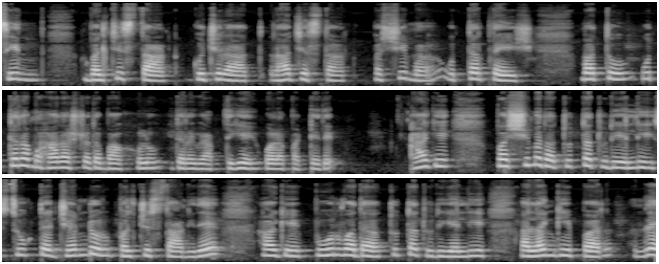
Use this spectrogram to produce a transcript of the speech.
ಸಿಂಧ್, ಬಲ್ಚಿಸ್ತಾನ್, ಗುಜರಾತ್, ರಾಜಸ್ಥಾನ್, ಪಶ್ಚಿಮ, ಉತ್ತರ ಪ್ರದೇಶ್ ಮತ್ತು ಉತ್ತರ ಮಹಾರಾಷ್ಟ್ರದ ಭಾಗಗಳು ಇದರ ವ್ಯಾಪ್ತಿಗೆ ಒಳಪಟ್ಟಿದೆ. ಹಾಗೆ ಪಶ್ಚಿಮದ ತುತ್ತ ತುದಿಯಲ್ಲಿ ಸೂಕ್ತ ಜಂಡು ಬಲ್ಚಿಸ್ತಾನ್ ಇದೆ ಹಾಗೆ ಪೂರ್ವದ ತುತ್ತ ತುದಿಯಲ್ಲಿ ಅಲಂಗಿಪರ್ ಅಂದರೆ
